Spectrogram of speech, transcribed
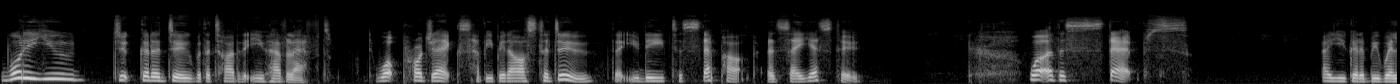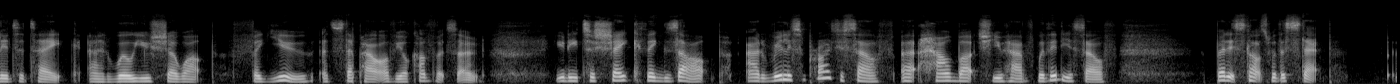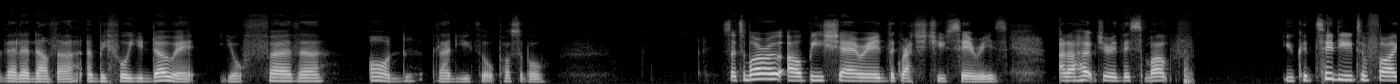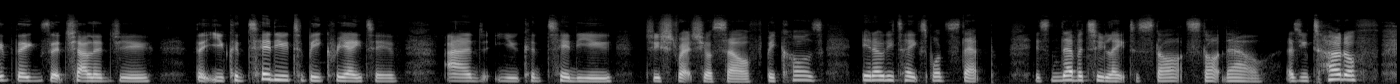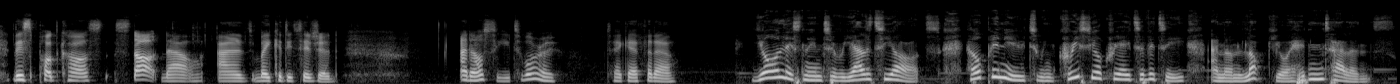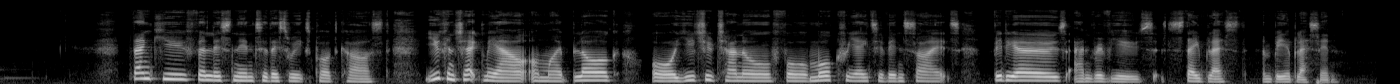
What are you do- going to do with the time that you have left? What projects have you been asked to do that you need to step up and say yes to? What are the steps are you going to be willing to take? And will you show up for you and step out of your comfort zone? You need to shake things up and really surprise yourself at how much you have within yourself. But it starts with a step, then another, and before you know it, you're further on than you thought possible. So, tomorrow I'll be sharing the gratitude series, and I hope during this month you continue to find things that challenge you, that you continue to be creative, and you continue to stretch yourself because it only takes one step. It's never too late to start. Start now. As you turn off this podcast, start now and make a decision. And I'll see you tomorrow. Take care for now. You're listening to Reality Arts, helping you to increase your creativity and unlock your hidden talents. Thank you for listening to this week's podcast. You can check me out on my blog or YouTube channel for more creative insights, videos and reviews. Stay blessed and be a blessing.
